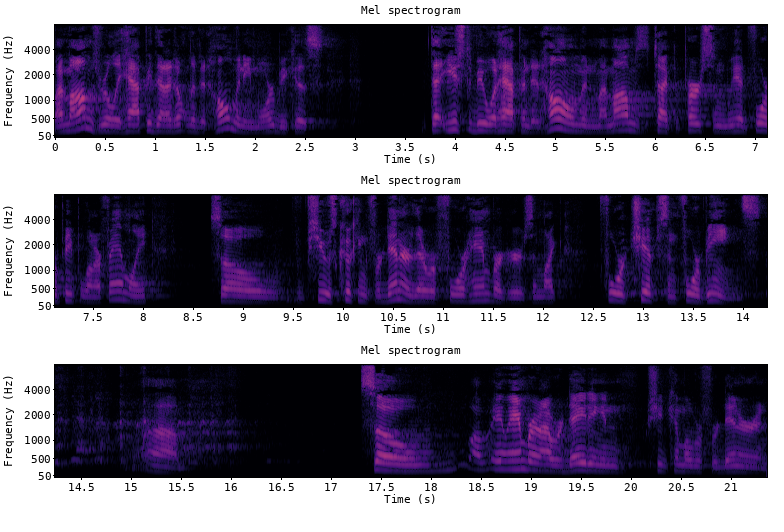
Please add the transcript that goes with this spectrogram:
my mom's really happy that I don't live at home anymore because that used to be what happened at home. And my mom's the type of person, we had four people in our family. So if she was cooking for dinner, there were four hamburgers and like four chips and four beans. Um, so uh, Amber and I were dating, and she'd come over for dinner, and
